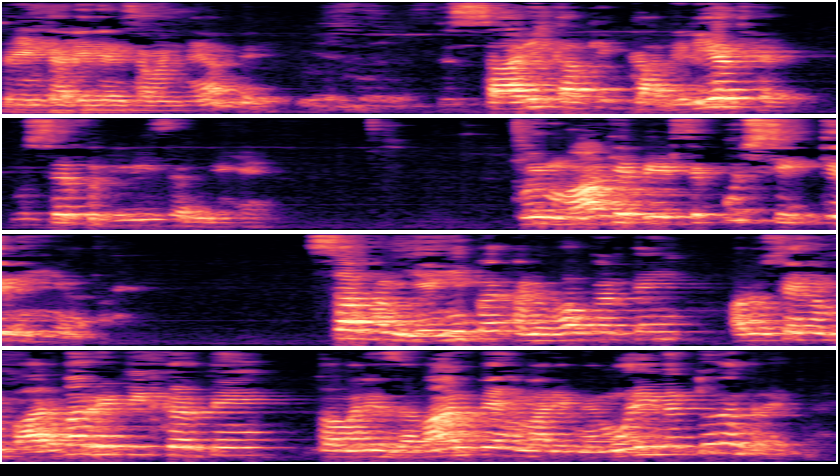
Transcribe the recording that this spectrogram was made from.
तो इंटेलिजेंस समझ में आते जो सारी आपकी काबिलियत है वो सिर्फ रिलीजन में है कोई माँ के पेट से कुछ सीख के नहीं आता है सब हम यहीं पर अनुभव करते हैं और उसे हम बार बार रिपीट करते हैं तो हमारी जबान पे हमारी मेमोरी में तुरंत रहता है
